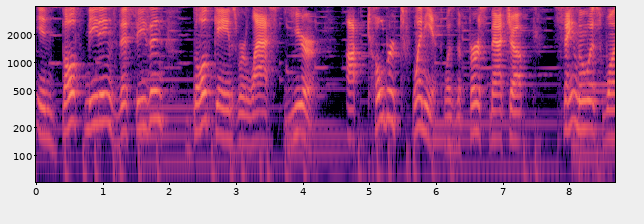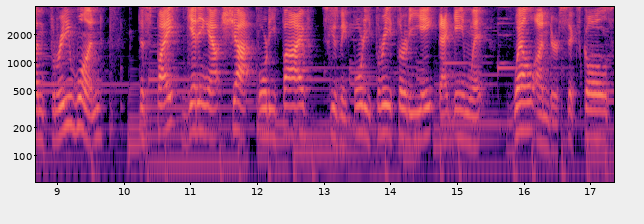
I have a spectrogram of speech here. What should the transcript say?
in both meetings this season. Both games were last year. October 20th was the first matchup. St. Louis won 3-1 despite getting outshot 45, excuse me, 43-38. That game went well under 6 goals.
